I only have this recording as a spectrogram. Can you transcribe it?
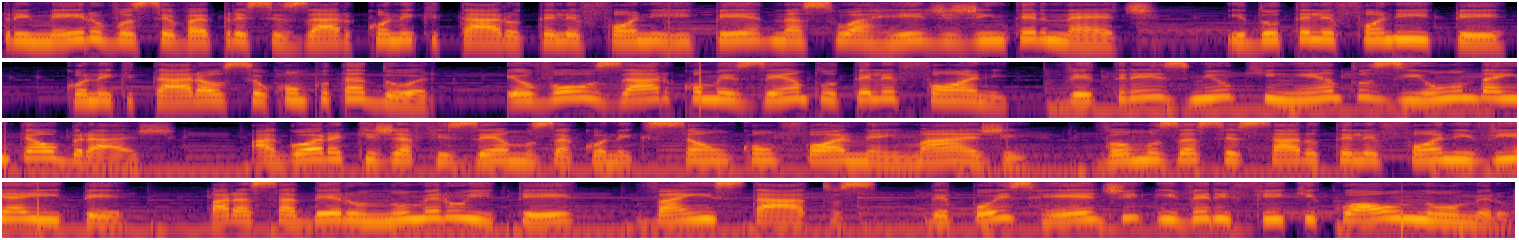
Primeiro você vai precisar conectar o telefone IP na sua rede de internet e do telefone IP conectar ao seu computador. Eu vou usar como exemplo o telefone V3501 da Intelbras. Agora que já fizemos a conexão conforme a imagem, vamos acessar o telefone via IP. Para saber o número IP, vá em Status, depois Rede e verifique qual o número.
